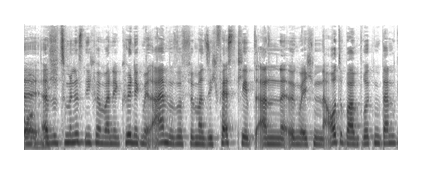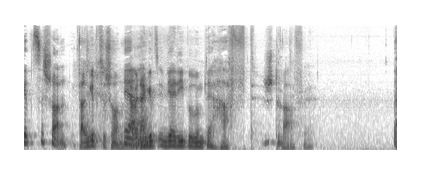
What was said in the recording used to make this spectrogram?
Form äh, nicht. also zumindest nicht, wenn man den König mit einbewirft, wenn man sich festklebt an irgendwelchen Autobahnbrücken, dann gibt es das schon. Dann gibt es schon. Ja. Aber dann gibt es eben ja die berühmte Haftstrafe.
